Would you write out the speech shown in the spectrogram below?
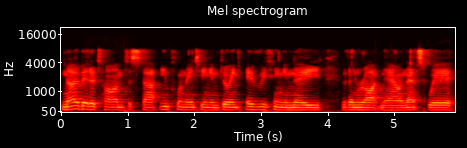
no better time to start implementing and doing everything you need than right now. And that's where,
